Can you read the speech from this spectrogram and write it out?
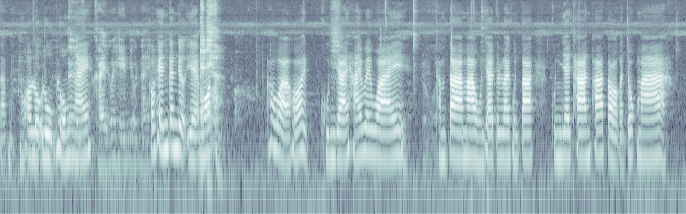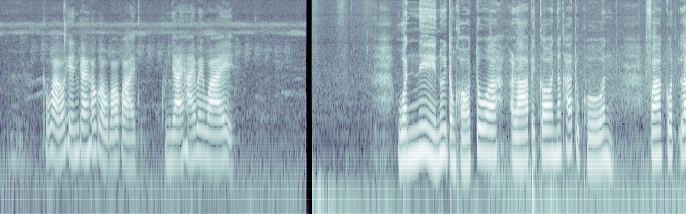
ศัพท์เนี่ยหนูเอาโลรูปลงไง ใครก็เห็นอยู่ไหน เขาเห็นกันเยอะแยะมดเขาว่าเขอให้คุณยายหายไวๆทำตามาคุณยายเป็นไรคุณตา คุณยายทานผ้าต่อกระจกมา เขาว่าเขาเห็นกันเขาก็บอกว่าคุณยายหายไวๆ วันนี้นุ้ยต้องขอตัวลาไปก่อนนะคะทุกคน ฝากกดไล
